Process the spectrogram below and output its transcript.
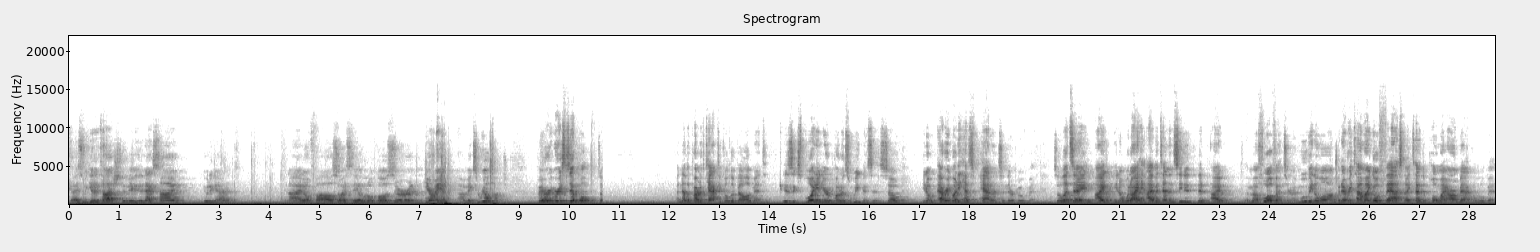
Okay, so we get a touch, then maybe the next time do it again. And I don't follow, so I stay a little closer, and here I am. Now it makes a real punch. Very, very simple. So another part of tactical development is exploiting your opponent's weaknesses. So, you know, everybody has patterns in their movement. So let's say I, you know, what I, I have a tendency to, that I, I'm a foil fencer. I'm moving along, but every time I go fast, I tend to pull my arm back a little bit.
